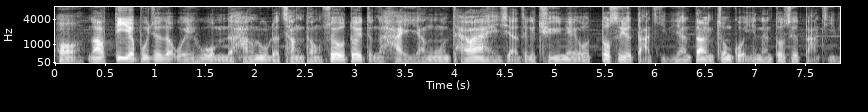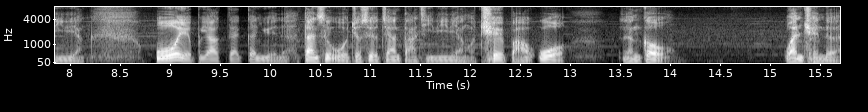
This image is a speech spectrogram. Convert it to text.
哦，然后第二步就是维护我们的航路的畅通，所以我对整个海洋，我们台湾海峡这个区域内，我都是有打击力量，当然中国沿岸都是有打击力量。我也不要再更远了，但是我就是有这样打击力量，确保我能够完全的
